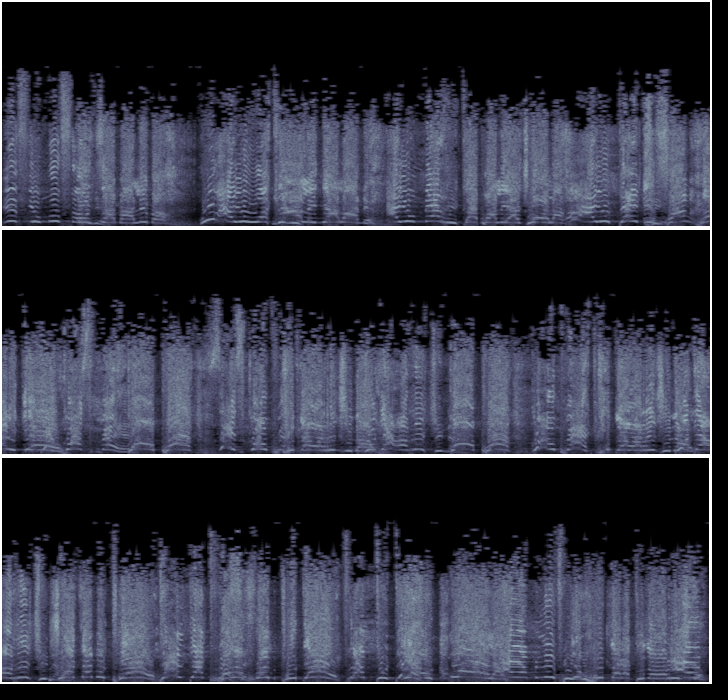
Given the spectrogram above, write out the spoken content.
If you move from dating? efangedi The gospel go back. Says go to back the original. To the original. go back. Go back. To the to original the original. jwetsa motheo Tell? That person. from today. From today. I am living. ke gotlela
